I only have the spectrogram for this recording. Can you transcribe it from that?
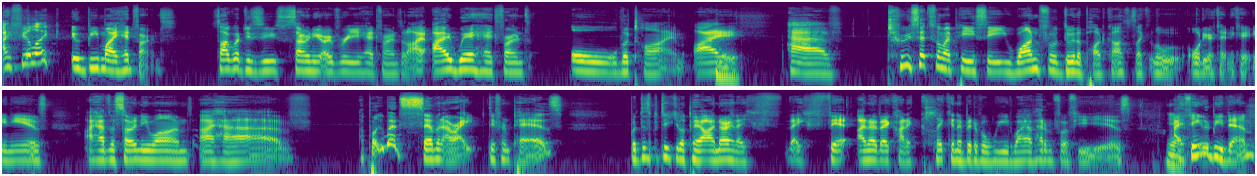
I feel like it would be my headphones. So I've got these Sony over ear headphones, and I, I wear headphones all the time. I hmm. have two sets on my PC, one for doing the podcast, it's like a little Audio Technica in ears. I have the Sony ones. I have I probably about seven or eight different pairs. But this particular pair, I know they they fit. I know they kind of click in a bit of a weird way. I've had them for a few years. Yeah. I think it would be them.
